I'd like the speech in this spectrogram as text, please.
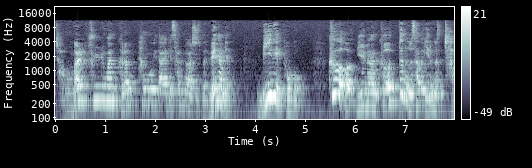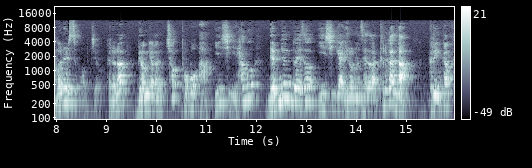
정말 훌륭한 그런 학문이다 이렇게 설명할 수 있습니다. 왜냐하면 미리 보고 그 어, 유명한 그 어떤 의사도 이런 것은 잡아낼 수가 없죠. 그러나 명략은 척 보고 아 이 시기 향후 몇 년도에서 이 시기가 이런 운세가 들어간다. 그러니까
